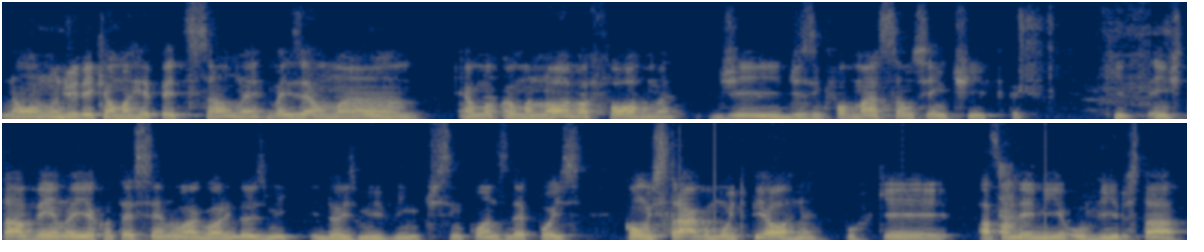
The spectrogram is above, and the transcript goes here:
não, não diria que é uma repetição, né, mas é uma, é uma, é uma nova forma de desinformação científica que a gente está vendo aí acontecendo agora em 2000, 2020, cinco anos depois, com um estrago muito pior, né? Porque a Exato. pandemia, o vírus está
